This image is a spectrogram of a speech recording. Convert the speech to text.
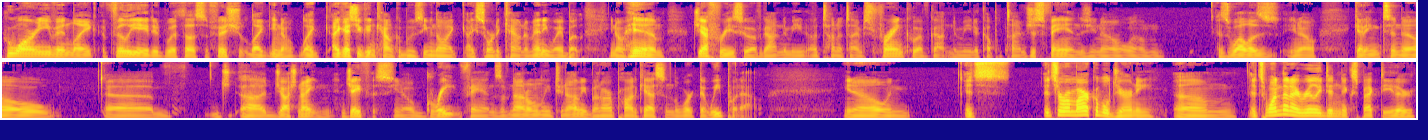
who aren't even like affiliated with us official like you know like i guess you can count caboose even though I, I sort of count him anyway but you know him jeffries who i've gotten to meet a ton of times frank who i've gotten to meet a couple times just fans you know um, as well as you know getting to know um, uh, josh knighton and japhus you know great fans of not only Toonami but our podcast and the work that we put out you know and it's it's a remarkable journey um, it's one that i really didn't expect either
